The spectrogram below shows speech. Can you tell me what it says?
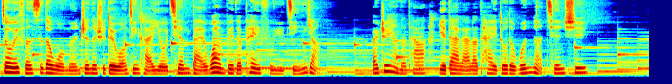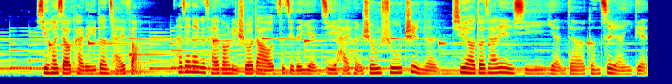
作为粉丝的我们，真的是对王俊凯有千百万倍的佩服与敬仰，而这样的他，也带来了太多的温暖谦虚。喜欢小凯的一段采访，他在那个采访里说到自己的演技还很生疏稚嫩，需要多加练习，演得更自然一点。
